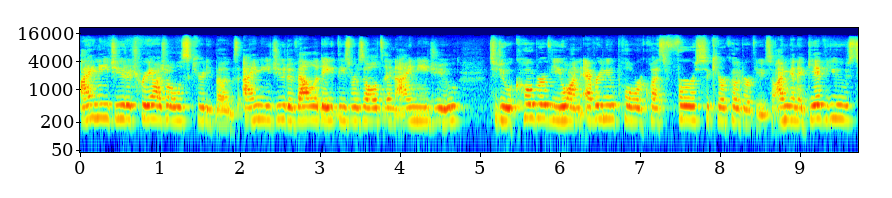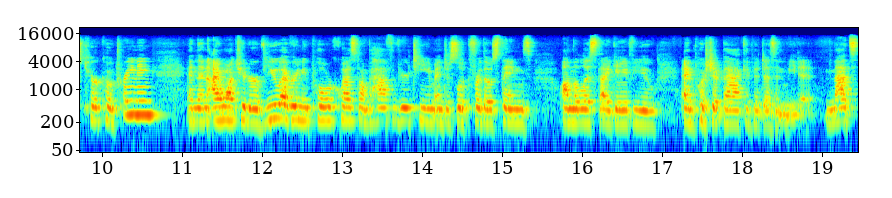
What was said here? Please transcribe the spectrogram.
I need you to triage all the security bugs. I need you to validate these results and I need you to do a code review on every new pull request for secure code review. So I'm going to give you secure code training And then I want you to review every new pull request on behalf of your team and just look for those things on the list I gave you and push it back if it doesn't meet it. And that's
